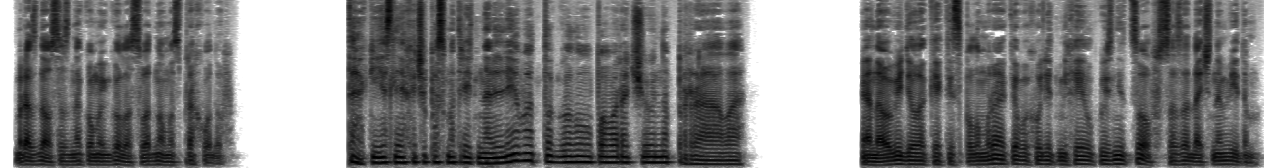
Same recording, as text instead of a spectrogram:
— раздался знакомый голос в одном из проходов. «Так, если я хочу посмотреть налево, то голову поворачиваю направо». Она увидела, как из полумрака выходит Михаил Кузнецов с озадаченным видом.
